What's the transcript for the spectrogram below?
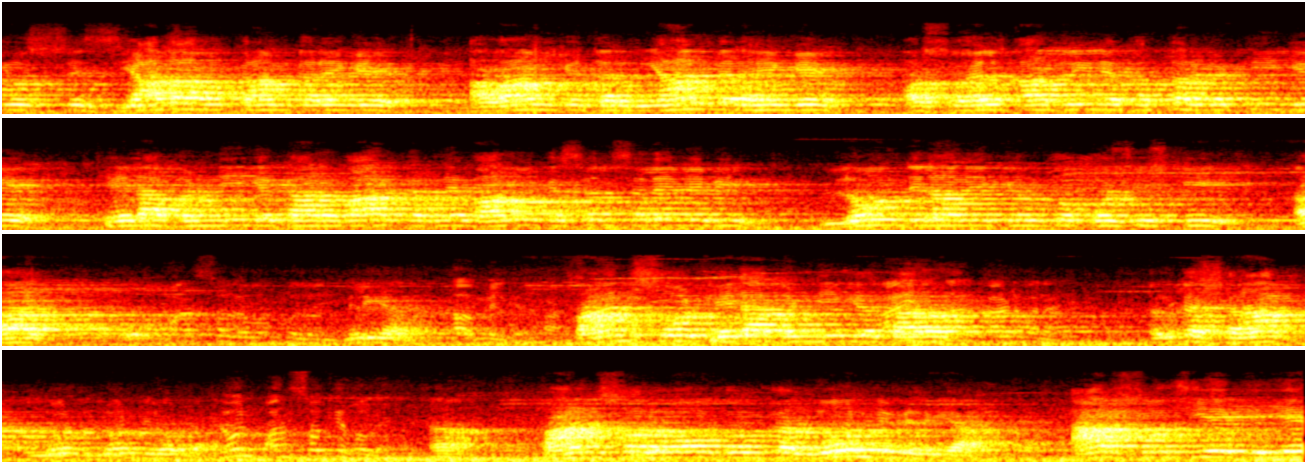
किए उससे ज़्यादा वो काम करेंगे आवाम के दरमियान में रहेंगे और सोहेल कादरी ने पत्थरगट्टी के ठेला बंडी के कारोबार करने वालों के सिलसिले में भी लोन दिलाने की उनको कोशिश की। आज मिल गया। पाँच सौ ठेला बंडी के कारोबार उनका शराब लोन लोन भी होगा। लोन 500 के हो गए। पाँच सौ लोगों को उनका लोन भी मिल गया। आप सोचिए कि ये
